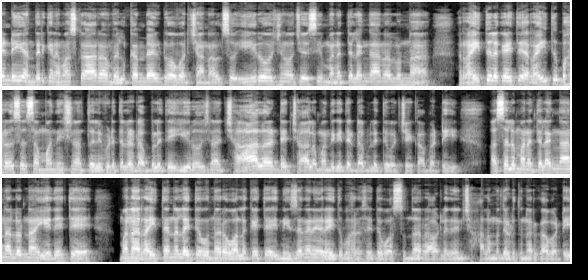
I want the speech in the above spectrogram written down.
అండి అందరికీ నమస్కారం. Welcome back to our channel. So ఈ రోజున వచ్చేసి మన తెలంగాణలో ఉన్న రైతులకైతే రైతు భరోసా సంబంధించిన తొలి విడతల డబ్బులు అయితే ఈ రోజున చాలా అంటే చాలా మందికి అయితే డబ్బులు అయితే వచ్చాయి కాబట్టి అసలు మన తెలంగాణలో ఉన్న ఏదైతే మన రైతన్నలు అయితే ఉన్నారో వాళ్ళకైతే నిజంగానే రైతు భరోసా అయితే వస్తుందా రావట్లేదని చాలామంది అడుగుతున్నారు కాబట్టి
